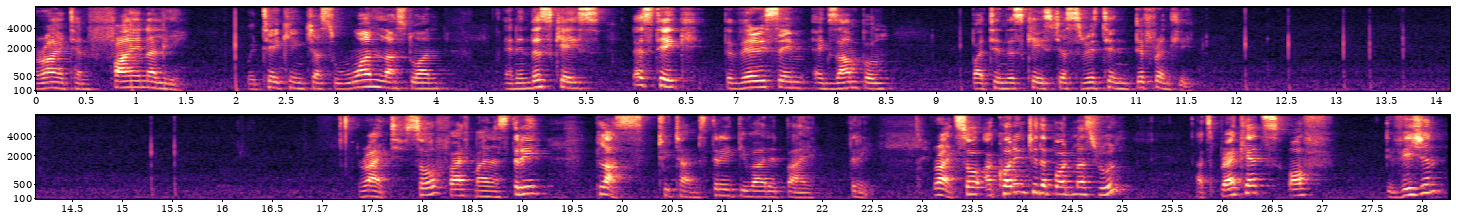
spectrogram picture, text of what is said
all right and finally we're taking just one last one. And in this case let's take the very same example but in this case just written differently. Right so 5 minus 3 plus 2 times 3 divided by 3 right so according to the BODMAS rule that's brackets of division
